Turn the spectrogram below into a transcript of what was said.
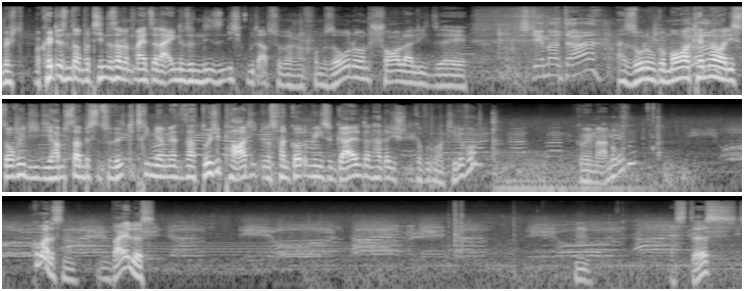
Möchte, man könnte es interpretieren, dass er meint, seine eigenen Sünden sind nicht gut abzuwaschen. Vom Sodom Shorlally Day. Ist jemand da? Also Sodom und Gomorra Hallo? kennen wir, aber die Story, die, die haben es da ein bisschen zu wild getrieben. Die haben die ganze Nacht durchgepartigt und das fand Gott irgendwie nicht so geil. Und dann hat er die Stadt kaputt gemacht. Telefon? Können wir ihn mal anrufen? Guck mal, das ist ein, ein Wireless. Hm. Was ist das?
